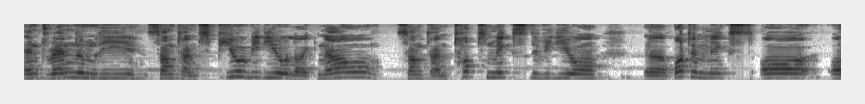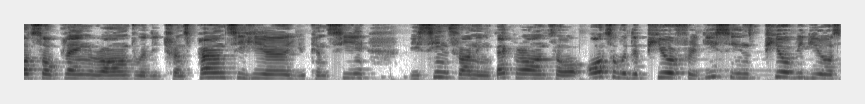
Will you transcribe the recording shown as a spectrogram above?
and randomly sometimes pure video like now, sometimes top mix the video, uh, bottom mixed or also playing around with the transparency here. You can see the scenes running background. So also with the pure 3D scenes, pure videos,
